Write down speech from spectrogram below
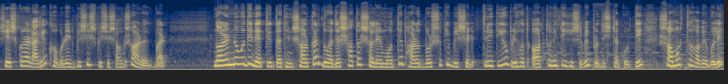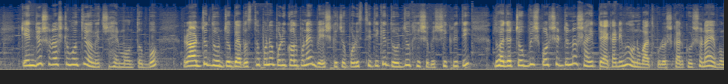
শেষ করার আগে খবরের বিশেষ বিশেষ অংশ আরও একবার। নরেন্দ্র মোদী নেতৃত্বাধীন সরকার দু হাজার সাতাশ সালের মধ্যে ভারতবর্ষকে বিশ্বের তৃতীয় বৃহৎ অর্থনীতি হিসেবে প্রতিষ্ঠা করতে সমর্থ হবে বলে কেন্দ্রীয় স্বরাষ্ট্রমন্ত্রী অমিত শাহের মন্তব্য। রাজ্য দুর্যোগ ব্যবস্থাপনা পরিকল্পনায় বেশ কিছু পরিস্থিতিকে দুর্যোগ হিসেবে স্বীকৃতি দু হাজার চব্বিশ বর্ষের জন্য সাহিত্য একাডেমি অনুবাদ পুরস্কার ঘোষণা এবং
